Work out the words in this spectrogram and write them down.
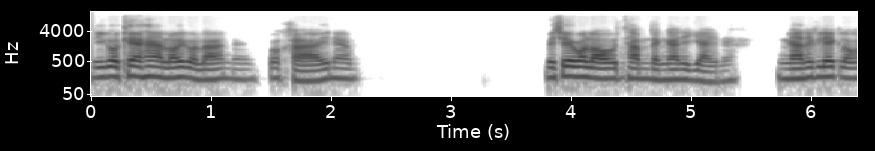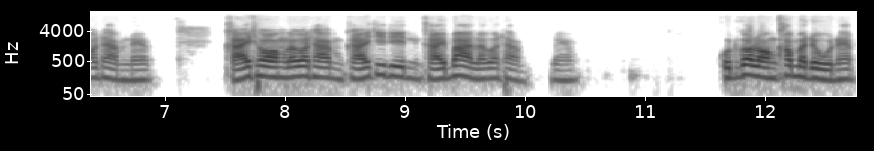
นี่ก็แค่ห้าร้อยกว่าล้านนะก็ขายนะครับ ไม่ใช่ว่าเราทำแต่งานใหญ่ๆนะงานเล็ก ๆ เราก็ทำนะครับ ขายทองเราก็ทำขายที่ดินขายบ้านเราก็ทำนะครับ คุณก็ลองเข้ามาดูนะครับ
